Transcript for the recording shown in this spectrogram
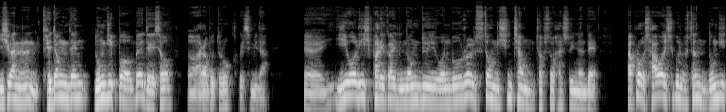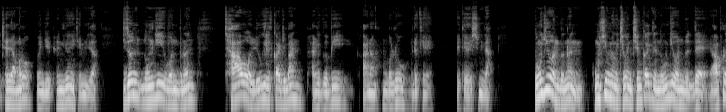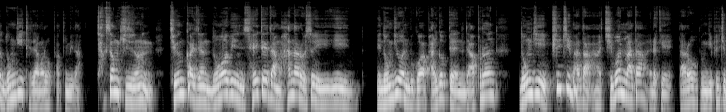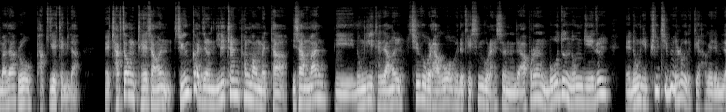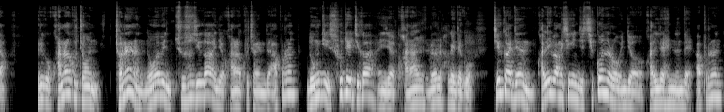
이 시간에는 개정된 농지법에 대해서 어, 알아보도록 하겠습니다. 예, 2월 28일까지 농지원부를 수동 신청 접수할 수 있는데 앞으로 4월 10일부터는 농지대장으로 이제 변경이 됩니다. 기존 농지원부는 4월 6일까지만 발급이 가능한 걸로 이렇게 되어 있습니다. 농지원부는 공식 명칭은 지금까지는 농지원부인데 앞으로 농지대장으로 바뀝니다. 작성 기준은 지금까지는 농업인 세대당 하나로서 이, 이 농지원부가 발급되었는데 앞으로는 농지 필지마다 지번마다 이렇게 따로 농지 필지마다로 바뀌게 됩니다. 예, 작성 대상은 지금까지는 1,000평방미터 이상만 이 농지 대장을 취급을 하고 이렇게 신고를 했었는데 앞으로는 모든 농지를 예, 농지 필지별로 이렇게 하게 됩니다. 그리고 관할구청은 전에는 농업인 주소지가 이제 관할구청이었는데 앞으로는 농지 소재지가 이제 관할을 하게 되고 지금까지는 관리 방식이 이제 직권으로 이제 관리했는데 앞으로는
